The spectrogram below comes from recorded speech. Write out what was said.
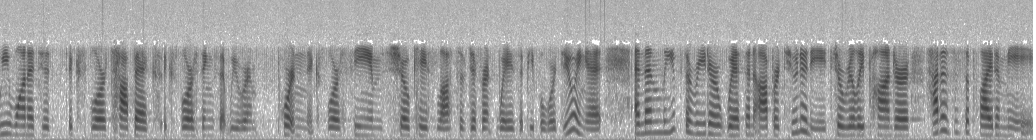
we wanted to explore topics, explore things that we were important, explore themes, showcase lots of different ways that people were doing it, and then leave the reader with an opportunity to really ponder how does this apply to me?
